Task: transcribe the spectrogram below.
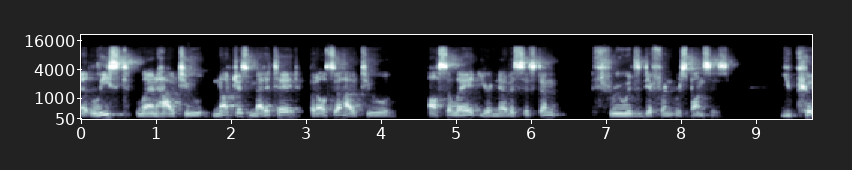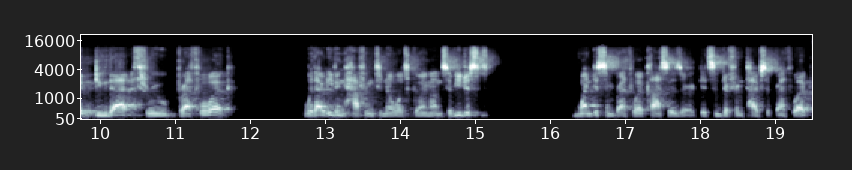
at least learn how to not just meditate, but also how to oscillate your nervous system through its different responses. You could do that through breath work without even having to know what's going on. So if you just went to some breath work classes or did some different types of breath work,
